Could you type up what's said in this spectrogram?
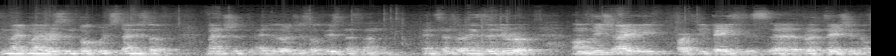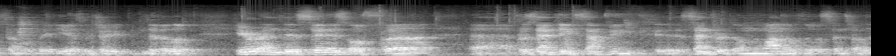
my, my, recent book, which Stanislav mentioned, Ideologies of Eastness and, in Central and Eastern Europe, on which I partly base this uh, presentation of some of the ideas which I developed here. And the is of uh, uh, presenting something centered on one of those Central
